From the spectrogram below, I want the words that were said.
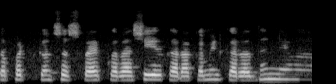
तर पटकन सबस्क्राईब करा शेअर करा कमेंट करा. धन्यवाद.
